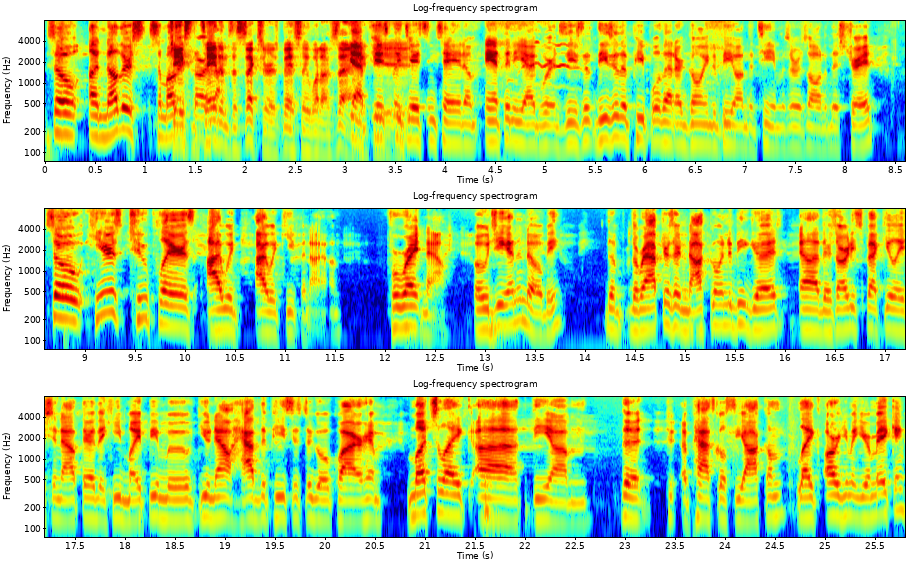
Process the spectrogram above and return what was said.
So another some other Jayson Tatum's a Sixer is basically what I'm saying. Yeah, basically you, Jayson Tatum, Anthony Edwards. These are these are the people that are going to be on the team as a result of this trade. So here's two players I would I would keep an eye on for right now. OG Anunoby. The, the Raptors are not going to be good. Uh, there's already speculation out there that he might be moved. You now have the pieces to go acquire him, much like uh, the um, the uh, Pascal Siakam like argument you're making.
